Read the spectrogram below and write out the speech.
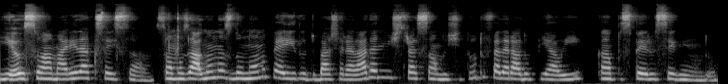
E eu sou a Maria da Conceição. Somos alunas do nono período de Bacharelado em Administração do Instituto Federal do Piauí, campus Peru II.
